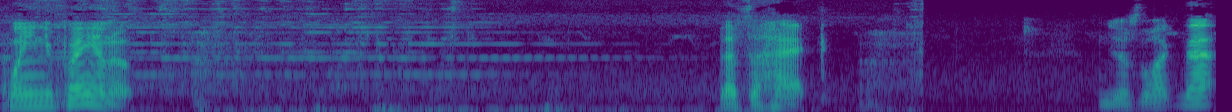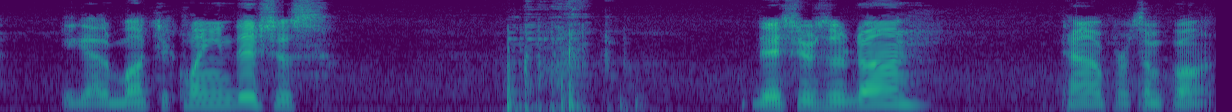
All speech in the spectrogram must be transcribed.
clean your pan up. That's a hack. And just like that, you got a bunch of clean dishes. Dishes are done. Time for some fun.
